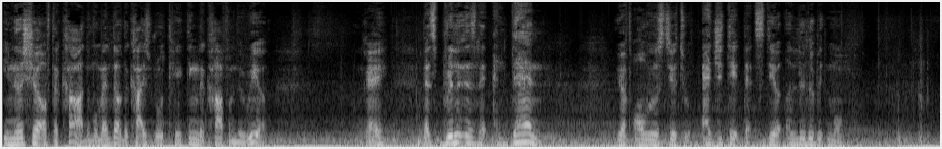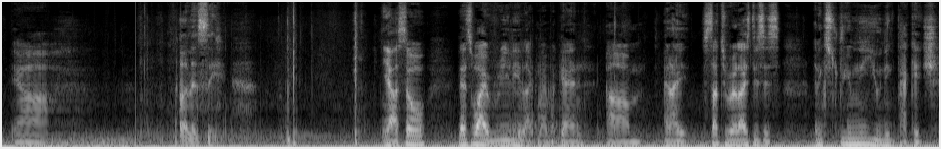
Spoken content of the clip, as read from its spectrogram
inertia of the car, the momentum of the car is rotating the car from the rear. Okay, that's brilliant, isn't it? And then you have all-wheel steer to agitate that steer a little bit more. Yeah. Oh, let's see. Yeah, so that's why I really like my Megane. Um, and I start to realize this is an extremely unique package.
